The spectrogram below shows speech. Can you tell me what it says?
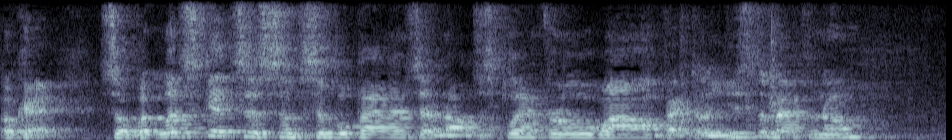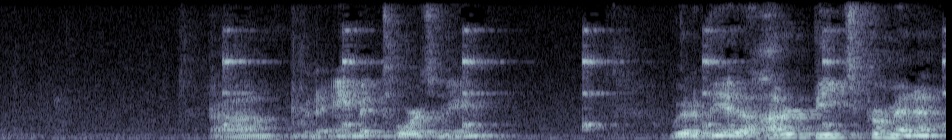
Okay, so but let's get to some simple patterns and I'll just play them for a little while. In fact, I'll use the metronome. Um, I'm going to aim it towards me. We're going to be at 100 beats per minute.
